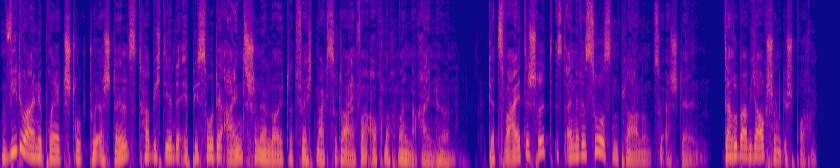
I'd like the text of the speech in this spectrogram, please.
Und wie du eine Projektstruktur erstellst, habe ich dir in der Episode 1 schon erläutert. Vielleicht magst du da einfach auch nochmal reinhören. Der zweite Schritt ist eine Ressourcenplanung zu erstellen. Darüber habe ich auch schon gesprochen.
